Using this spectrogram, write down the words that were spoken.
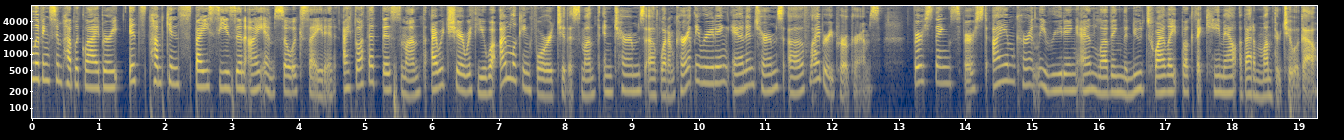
Livingston Public Library. It's pumpkin spice season. I am so excited. I thought that this month I would share with you what I'm looking forward to this month in terms of what I'm currently reading and in terms of library programs. First things first, I am currently reading and loving the new Twilight book that came out about a month or two ago.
